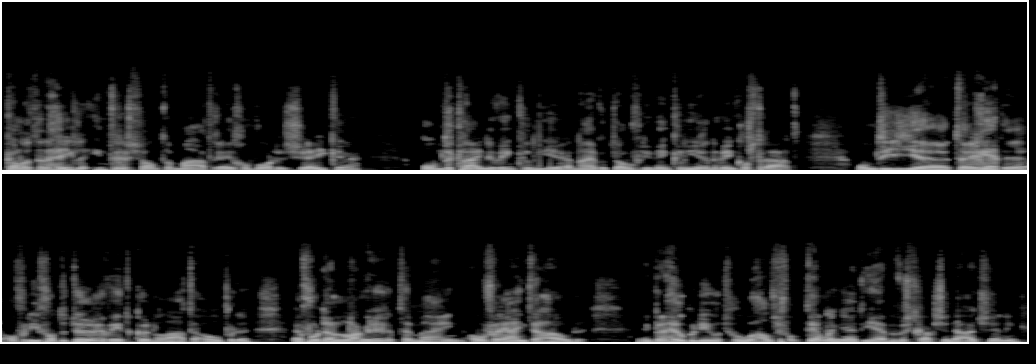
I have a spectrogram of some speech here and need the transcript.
kan het een hele interessante maatregel worden. Zeker om de kleine winkelier, en dan heb ik het over die winkelier in de winkelstraat, om die uh, te redden, of in ieder geval de deuren weer te kunnen laten openen en voor de langere termijn overeind te houden. En ik ben heel benieuwd hoe Hans van Tellingen, die hebben we straks in de uitzending,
